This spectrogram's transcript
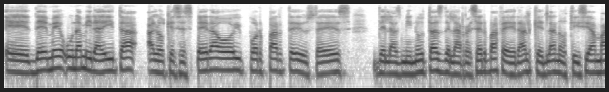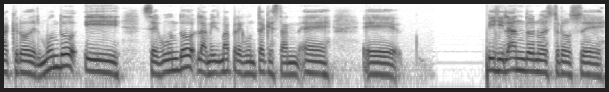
deme una miradita a lo que se espera hoy por parte de ustedes de las minutas de la Reserva Federal, que es la noticia macro del mundo. Y segundo, la misma pregunta que están eh, eh, vigilando nuestros eh,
